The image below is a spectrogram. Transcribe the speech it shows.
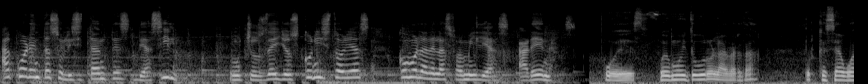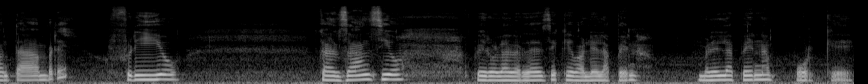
a 40 solicitantes de asilo, muchos de ellos con historias como la de las familias Arenas. Pues fue muy duro, la verdad, porque se aguanta hambre, frío, cansancio, pero la verdad es de que vale la pena. Vale la pena porque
